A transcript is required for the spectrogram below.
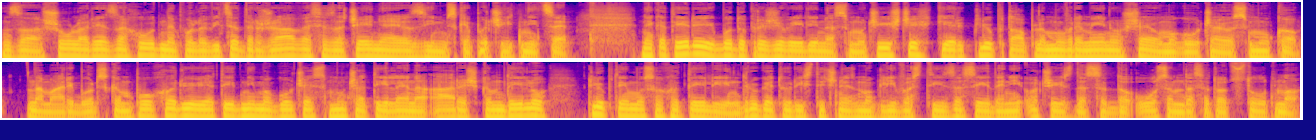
Za šolarje zahodne polovice države se začenjajo zimske počitnice. Nekateri jih bodo preživeli na smučiščih, kjer kljub toplemu vremenu še omogočajo smuko. Na Mariborskem pohorju je tedni mogoče smučati le na areškem delu, kljub temu so hoteli in druge turistične zmogljivosti zasedeni od 60 do 80 odstotno.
